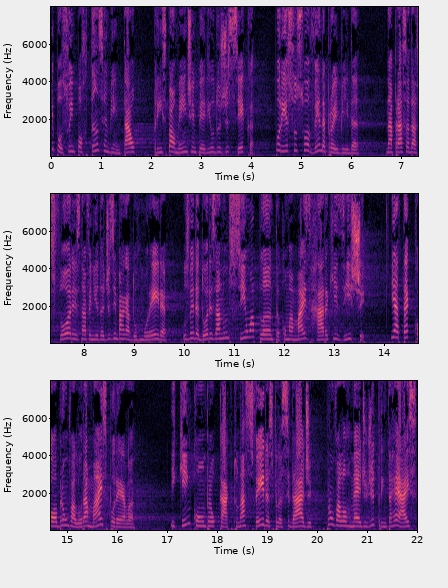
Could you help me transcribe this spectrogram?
e possui importância ambiental, principalmente em períodos de seca. Por isso, sua venda é proibida. Na Praça das Flores, na Avenida Desembargador Moreira, os vendedores anunciam a planta como a mais rara que existe e até cobram um valor a mais por ela. E quem compra o cacto nas feiras pela cidade por um valor médio de 30 reais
